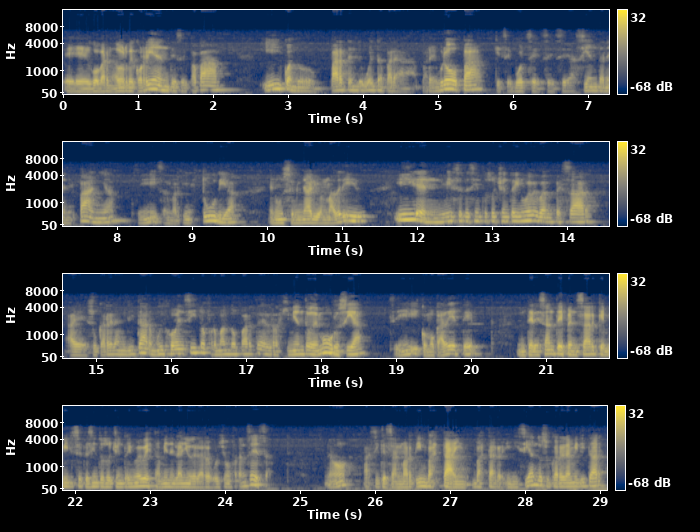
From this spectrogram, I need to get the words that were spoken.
eh, gobernador de Corrientes, el papá, y cuando parten de vuelta para, Europa, que se, se, asientan en España, ¿sí? San Martín estudia en un seminario en Madrid, y en 1789 va a empezar eh, su carrera militar muy jovencito, formando parte del regimiento de Murcia, ¿sí? como cadete. Interesante pensar que 1789 es también el año de la Revolución Francesa. ¿no? Así que San Martín va a, estar, va a estar iniciando su carrera militar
